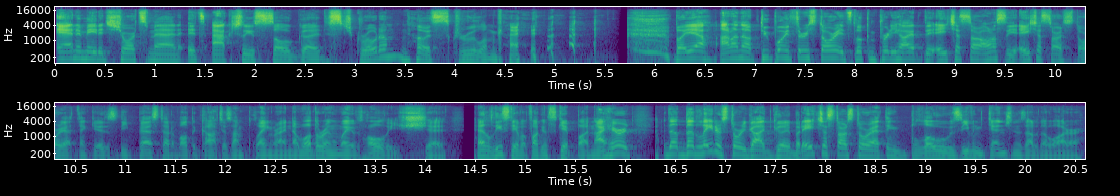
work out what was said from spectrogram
animated shorts, man, it's actually so good. Scrotum? No, it's Screwllum, guys. but yeah, I don't know. 2.3 story, it's looking pretty hype. The HSR, honestly, HSR story, I think, is the best out of all the gotchas I'm playing right now. Wuthering Waves, holy shit. At least they have a fucking skip button. I heard the, the later story got good, but HSR story, I think, blows even Genshin's out of the water.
